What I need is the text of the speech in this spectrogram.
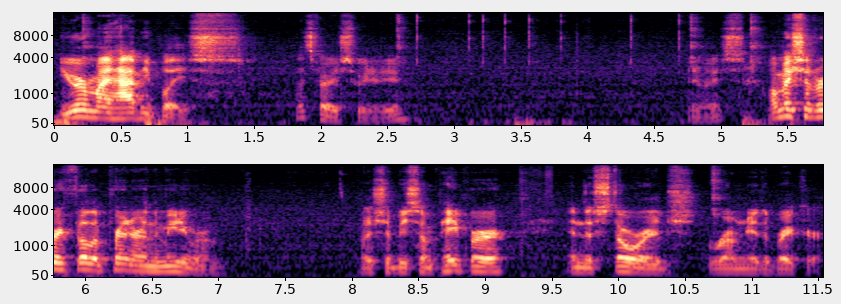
You're my happy place. That's very sweet of you. Anyways, I'll make sure to refill the printer in the meeting room. There should be some paper in the storage room near the breaker.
